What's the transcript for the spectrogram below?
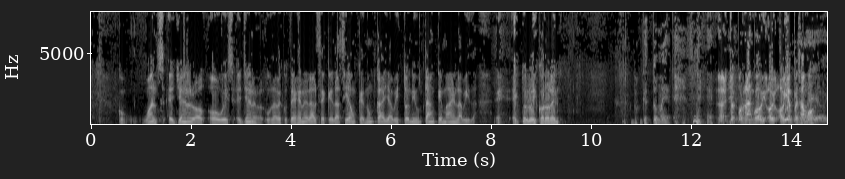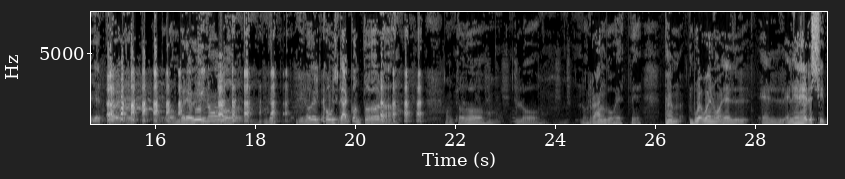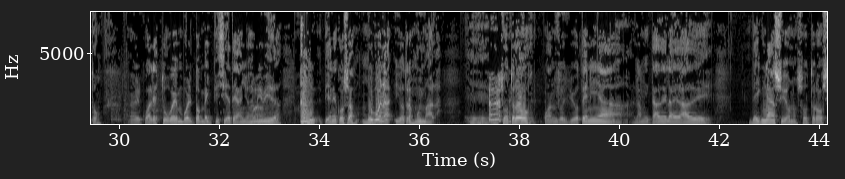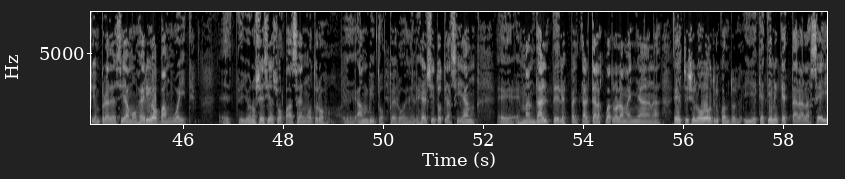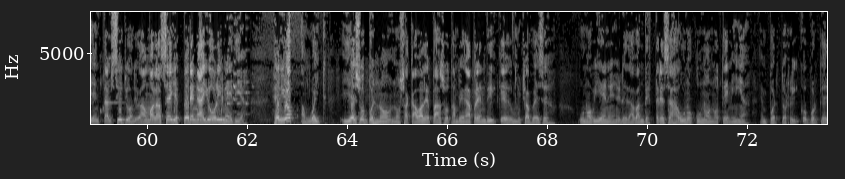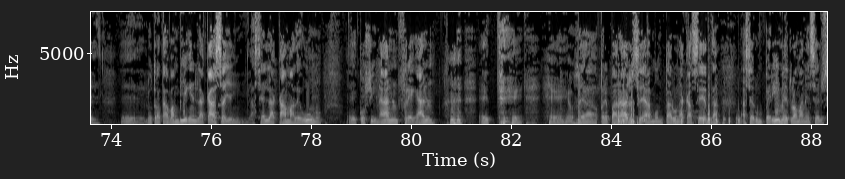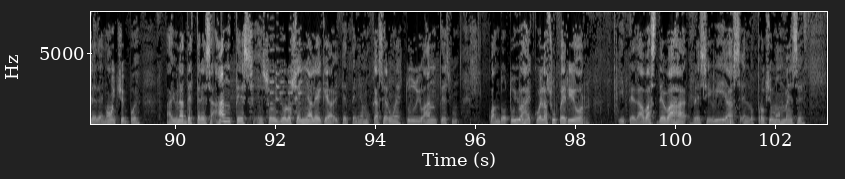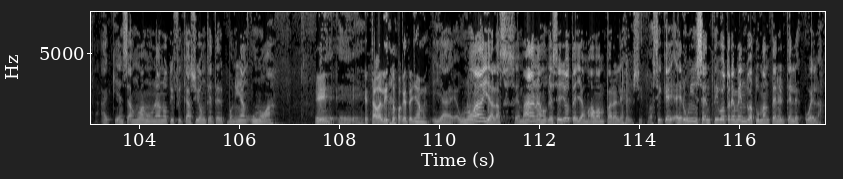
Once a general, always a general. Una vez que usted es general, se queda así, aunque nunca haya visto ni un tanque más en la vida. Eh, Héctor Luis, coronel. Porque esto me. Esto es por rango hoy. Hoy, hoy empezamos. Esto, eh, el hombre vino, de- vino del Coast Guard con todo la, con todos los, los rangos. Este, Bu- bueno, el, el, el ejército en el cual estuve envuelto en 27 años de mi vida tiene cosas muy buenas y otras muy malas. Eh, nosotros, cuando yo tenía la mitad de la edad de, de Ignacio, nosotros siempre decíamos, hurry up and wait. Este, yo no sé si eso pasa en otros eh, ámbitos, pero en el ejército te hacían eh, es mandarte, despertarte a las 4 de la mañana, esto y lo otro, y, cuando, y que tienen que estar a las 6 en tal sitio, cuando llegamos a las 6, esperen ahí hora y media. Hurry up and wait. Y eso pues no, nos sacaba de paso. También aprendí que muchas veces uno viene, le daban destrezas a uno que uno no tenía en Puerto Rico porque eh, lo trataban bien en la casa y en hacer la cama de uno, eh, cocinar, fregar, este, eh, o sea, prepararse a montar una caseta, hacer un perímetro, amanecerse de noche, pues hay unas destrezas. Antes, eso yo lo señalé que, que teníamos que hacer un estudio. Antes, cuando tú ibas a escuela superior y te dabas de baja, recibías en los próximos meses aquí en San Juan una notificación que te ponían 1A. Eh, estaba listo para que te llamen. Y uno hay a las semanas o qué sé yo, te llamaban para el ejército. Así que era un incentivo tremendo a tú mantenerte en la escuela.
